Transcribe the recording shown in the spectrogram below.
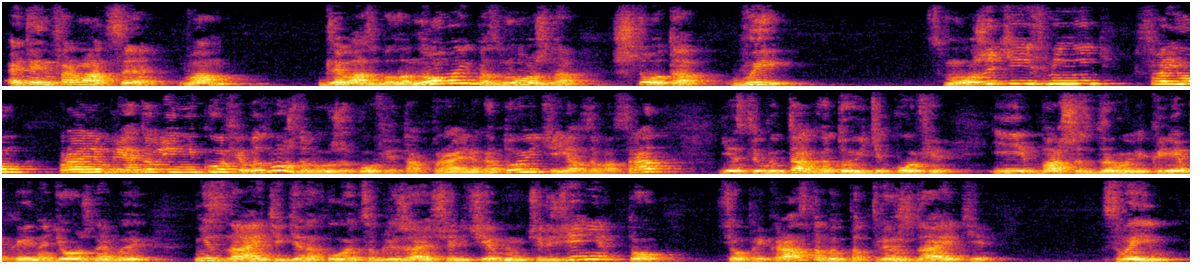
эта информация вам, для вас была новой. Возможно, что-то вы сможете изменить в своем правильном приготовлении кофе. Возможно, вы уже кофе так правильно готовите. Я за вас рад. Если вы так готовите кофе и ваше здоровье крепкое и надежное, вы не знаете, где находится ближайшее лечебное учреждение, то все прекрасно. Вы подтверждаете своим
